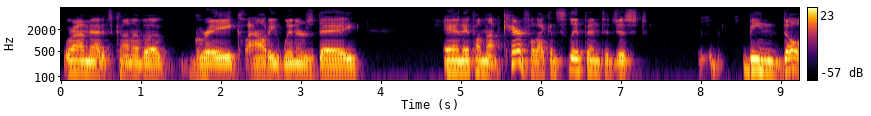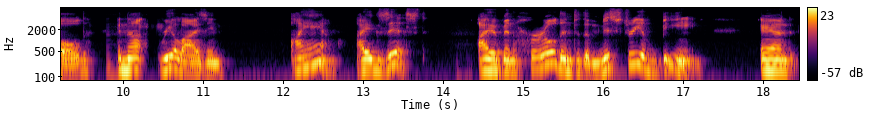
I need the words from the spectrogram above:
where I'm at. It's kind of a gray, cloudy winter's day. And if I'm not careful, I can slip into just being dulled mm-hmm. and not realizing I am, I exist. I have been hurled into the mystery of being. And,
